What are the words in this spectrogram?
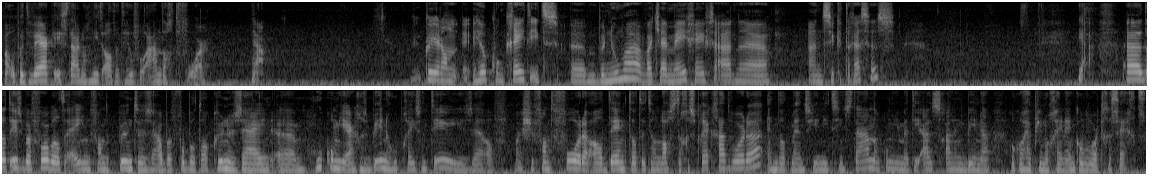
Maar op het werk is daar nog niet altijd heel veel aandacht voor. Ja. Kun je dan heel concreet iets eh, benoemen wat jij meegeeft aan, aan secretaresses? Eh, dat is bijvoorbeeld een van de punten, zou bijvoorbeeld al kunnen zijn: ehm, hoe kom je ergens binnen? Hoe presenteer je jezelf? Als je van tevoren al denkt dat dit een lastig gesprek gaat worden en dat mensen je niet zien staan, dan kom je met die uitstraling binnen. Ook al heb je nog geen enkel woord gezegd.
